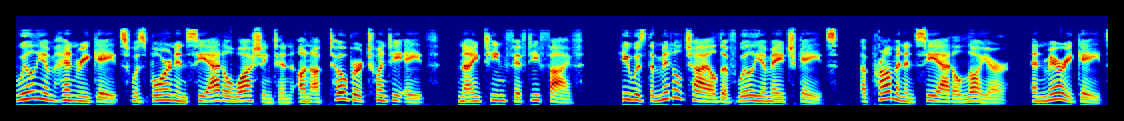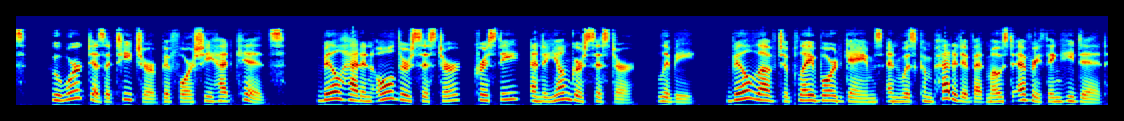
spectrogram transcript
William Henry Gates was born in Seattle, Washington on October 28, 1955. He was the middle child of William H. Gates, a prominent Seattle lawyer, and Mary Gates, who worked as a teacher before she had kids. Bill had an older sister, Christy, and a younger sister, Libby. Bill loved to play board games and was competitive at most everything he did.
